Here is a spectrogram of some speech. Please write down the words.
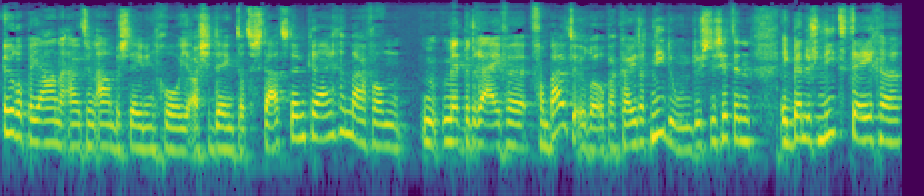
Europeanen uit hun aanbesteding gooien als je denkt dat ze staatssteun krijgen. Maar van, met bedrijven van buiten Europa kan je dat niet doen. Dus er zit een. Ik ben dus niet tegen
